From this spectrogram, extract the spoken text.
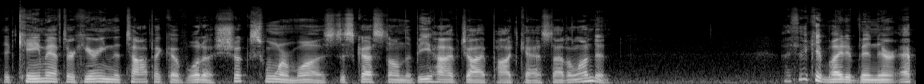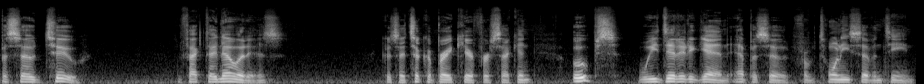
It came after hearing the topic of what a shook swarm was discussed on the Beehive Jive podcast out of London. I think it might have been their episode two. In fact, I know it is, because I took a break here for a second. Oops, we did it again, episode from 2017.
